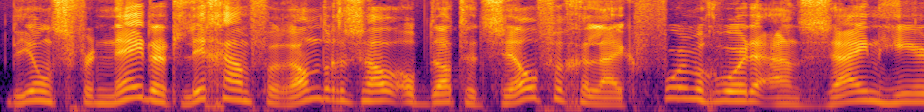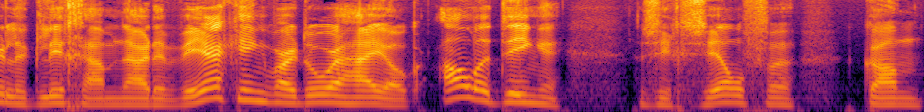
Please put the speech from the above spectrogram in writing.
Die ons vernederd lichaam veranderen zal, opdat hetzelfde gelijkvormig worden aan zijn heerlijk lichaam, naar de werking waardoor hij ook alle dingen zichzelf kan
